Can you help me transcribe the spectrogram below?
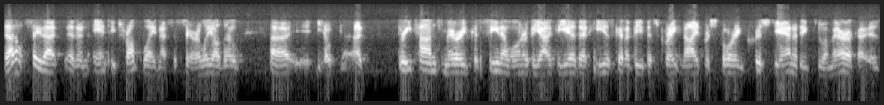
And I don't say that in an anti-Trump way necessarily, although uh, you know a three times married casino owner, the idea that he is going to be this great knight restoring Christianity to America is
